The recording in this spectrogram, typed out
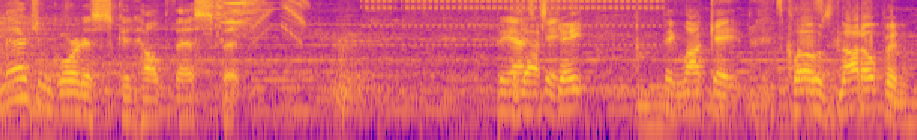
Imagine Gortys could help this, but big, Big ass, ass gate. gate. big lock gate. It's closed, not open.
